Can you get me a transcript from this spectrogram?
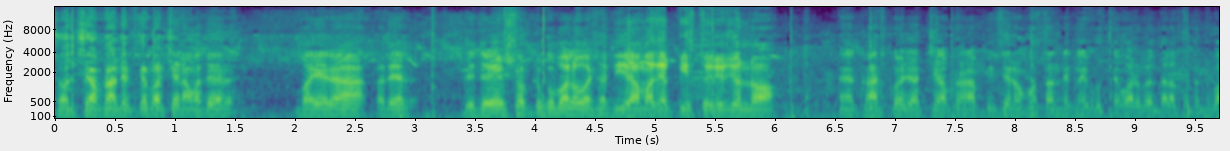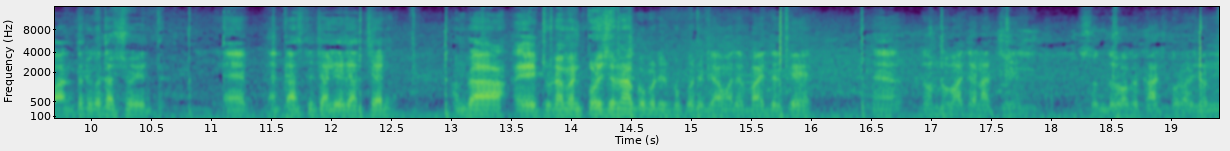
চলছে। আপনারা দেখতে পাচ্ছেন আমাদের ভাইয়েরা তাদের হৃদয়ের সবটুকু ভালোবাসা দিয়ে আমাদের পিচ তৈরির জন্য কাজ করে যাচ্ছে। আপনারা পিচের অবস্থান দেখলে বুঝতে পারবেন তারা কতটুকু আন্তরিকতার সহিত কাজটি চালিয়ে যাচ্ছেন। আমরা এই টুর্নামেন্ট পরিচালনা কমিটির পক্ষ থেকে আমাদের ভাইদেরকে ধন্যবাদ জানাচ্ছি সুন্দরভাবে কাজ করার জন্য।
